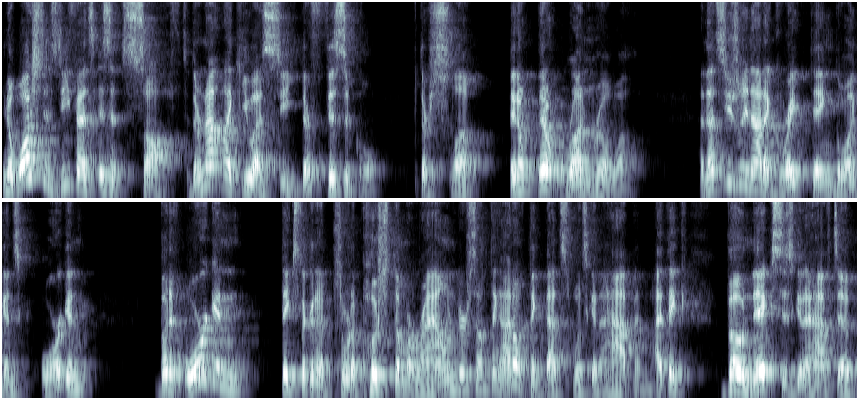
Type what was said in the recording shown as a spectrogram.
You know, Washington's defense isn't soft. They're not like USC. They're physical, but they're slow. They don't they don't run real well. And that's usually not a great thing going against Oregon. But if Oregon thinks they're going to sort of push them around or something, I don't think that's what's going to happen. I think Bo Nix is going to have to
